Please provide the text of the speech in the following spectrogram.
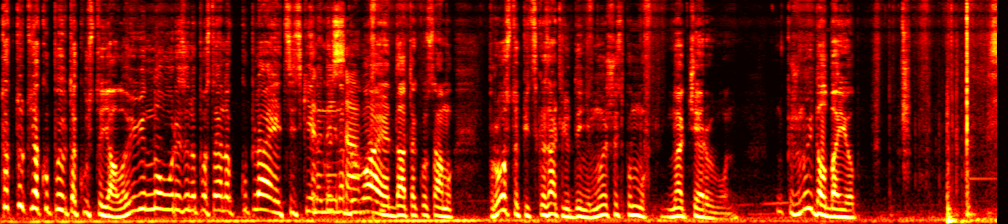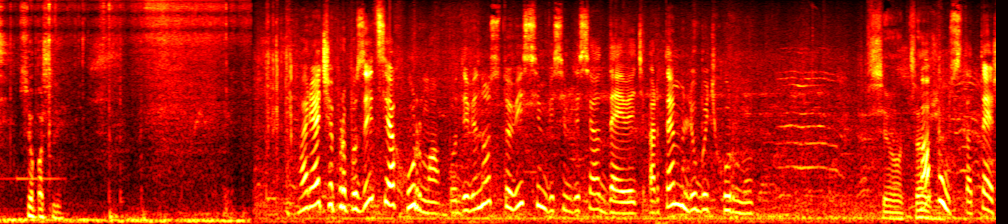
Так тут я купив таку стоялу. І він нову резину постійно купляє, цицьки на неї саму. набиває, да, таку саму. Просто підсказати людині, може щось допомогти на червону. Ну, кажу, ну і долбойоб. Все, пошли. Гаряча пропозиція хурма по 98,89. Артем любить хурму. Все, це Капуста теж,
